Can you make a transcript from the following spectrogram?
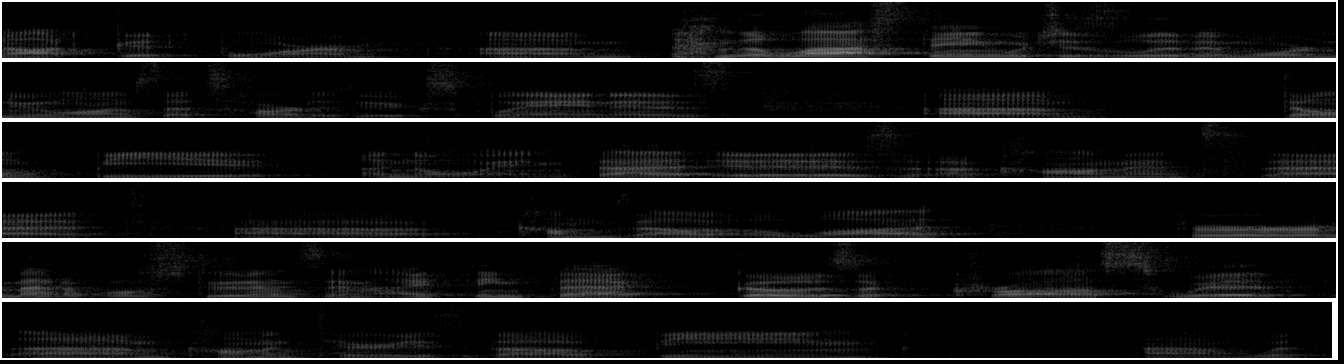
not good form. Um, and the last thing, which is a little bit more nuanced, that's harder to explain, is um, don't be annoying. That is a comment that uh, comes out a lot for medical students and I think that goes across with um, commentaries about being um, with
